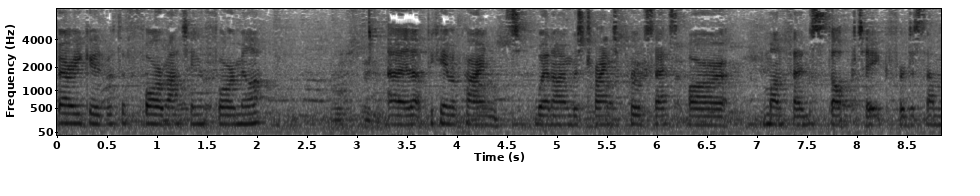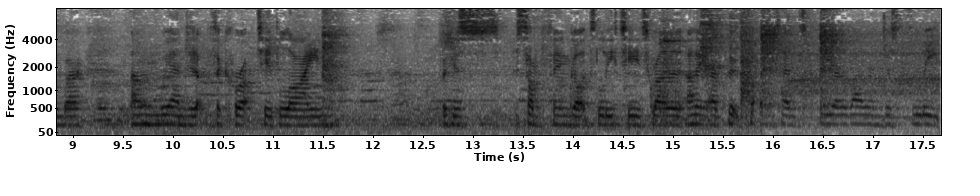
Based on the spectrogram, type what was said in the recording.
very good with the formatting of formula. Uh, that became apparent when I was trying to process our month end stock take for December, and we ended up with a corrupted line because something got deleted rather than, I think I put content clear rather than just delete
